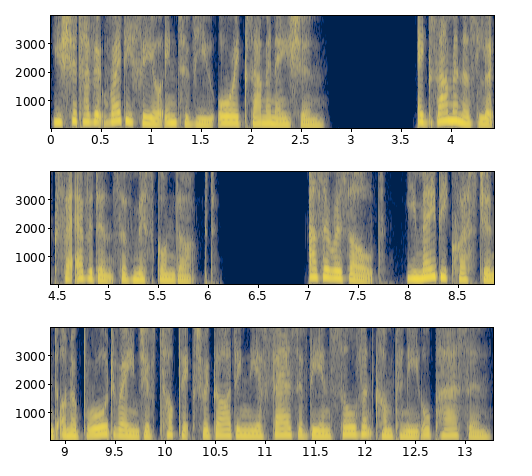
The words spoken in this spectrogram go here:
you should have it ready for your interview or examination. Examiners look for evidence of misconduct. As a result, you may be questioned on a broad range of topics regarding the affairs of the insolvent company or person.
